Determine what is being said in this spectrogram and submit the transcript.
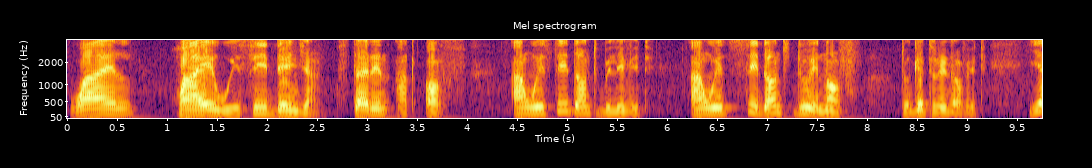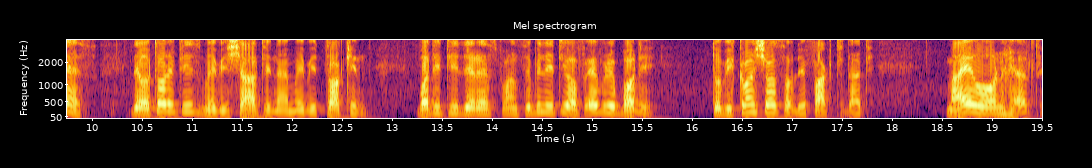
while why we see danger staring at us and we still don't believe it and we still don't do enough to get rid of it. Yes, the authorities may be shouting and may be talking, but it is the responsibility of everybody to be conscious of the fact that my own health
